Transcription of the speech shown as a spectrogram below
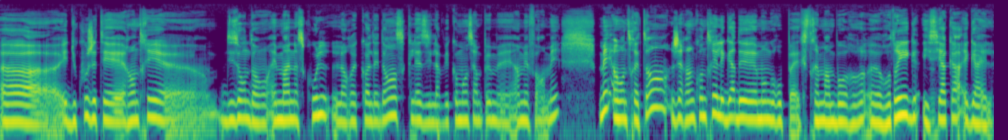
Euh, et du coup, j'étais rentrée, euh, disons, dans Eman School, leur école de danse. Claise, il avait commencé un peu à me former. Mais entre-temps, j'ai rencontré les gars de mon groupe extrêmement beau, Ro- Rodrigue, Isiaka et Gaël.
